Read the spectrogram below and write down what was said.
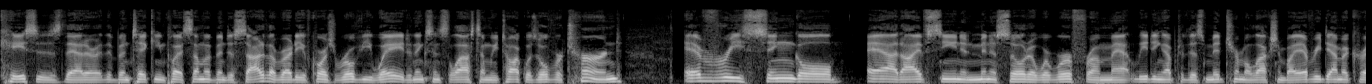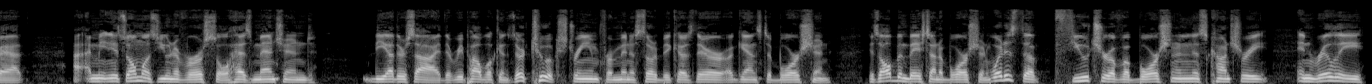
cases that are that have been taking place. Some have been decided already. Of course, Roe v. Wade, I think since the last time we talked, was overturned. Every single ad I've seen in Minnesota, where we're from, Matt, leading up to this midterm election by every Democrat, I mean, it's almost universal, has mentioned the other side, the Republicans. They're too extreme for Minnesota because they're against abortion. It's all been based on abortion. What is the future of abortion in this country? And really,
